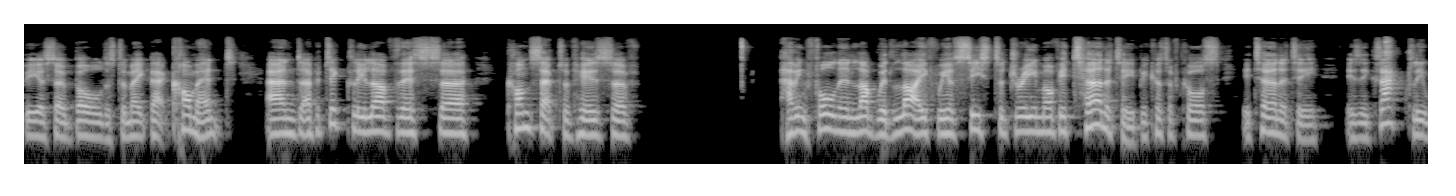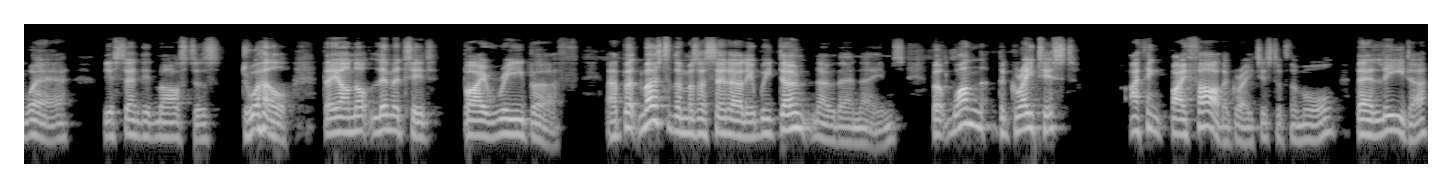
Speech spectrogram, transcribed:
be so bold as to make that comment. And I particularly love this uh, concept of his of having fallen in love with life, we have ceased to dream of eternity because, of course, eternity is exactly where the ascended masters dwell. They are not limited by rebirth. Uh, but most of them, as I said earlier, we don't know their names. But one, the greatest, I think by far the greatest of them all, their leader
